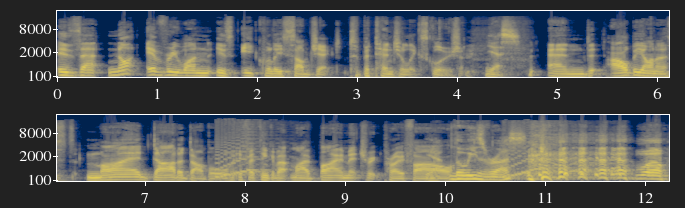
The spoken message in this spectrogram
is that not everyone is equally subject to potential exclusion. Yes. And I'll be honest, my data double, if I think about my biometric Yeah. profile, Louise Veruss. well,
